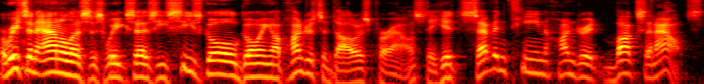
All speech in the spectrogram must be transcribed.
A recent analyst this week says he sees gold going up hundreds of dollars per ounce to hit 1700 bucks an ounce.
